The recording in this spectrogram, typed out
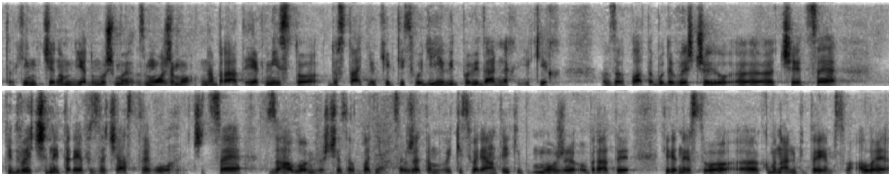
таким чином, я думаю, що ми зможемо набрати як місто достатню кількість водіїв відповідальних, яких зарплата буде вищою. Е, чи це підвищений тариф за час тривоги, чи це загалом вища зарплатня. Це вже там якісь варіанти, які може обрати керівництво е, комунального підприємства. Але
